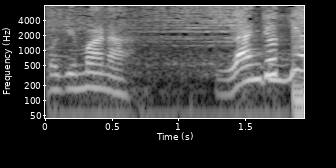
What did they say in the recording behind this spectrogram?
Bagaimana? Lanjut. Yo,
